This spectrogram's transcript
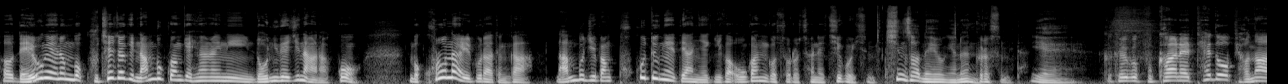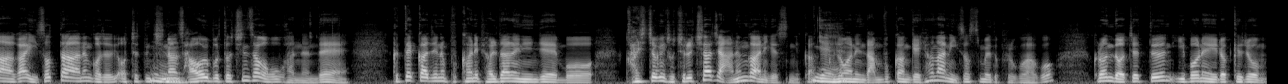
어, 내용에는 뭐 구체적인 남북 관계 현안이 논의되지는 않았고 뭐 코로나19라든가 남부지방 폭우 등에 대한 얘기가 오간 것으로 전해지고 있습니다. 친서 내용에는 그렇습니다. 예. 그 결국 북한의 태도 변화가 있었다는 거죠. 어쨌든 지난 음. 4월부터 친서가 오고 갔는데 그때까지는 북한이 별다른 이제 뭐 가시적인 조치를 취하지 않은 거 아니겠습니까? 예. 그동안 남북 관계 현안이 있었음에도 불구하고 그런데 어쨌든 이번에 이렇게 좀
